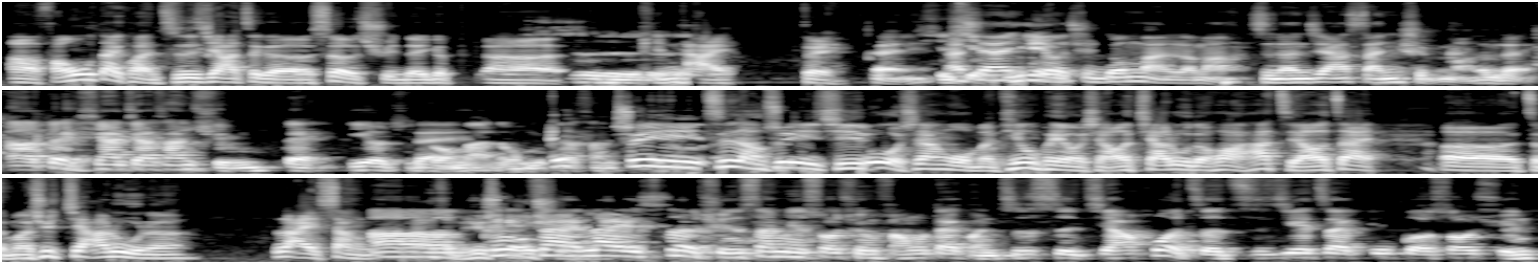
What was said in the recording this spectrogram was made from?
啊、呃、房屋贷款之家这个社群的一个呃平台。对对，那现在一二群都满了嘛，只能加三群嘛，对不对？啊、呃，对，现在加三群，对，一二群都满了，我们加三群。所以，执行长，所以其实如果像我们听众朋友想要加入的话，他只要在呃，怎么去加入呢？赖上他怎么去搜寻？呃，可以在赖社群上面搜寻房屋贷款知识家，或者直接在 Google 搜寻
